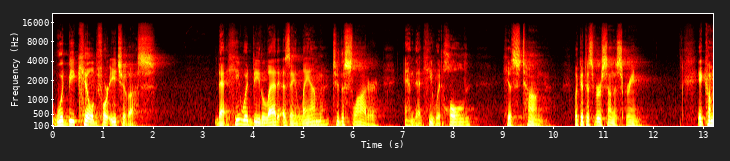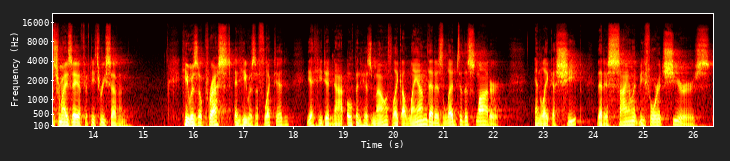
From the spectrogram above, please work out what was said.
would be killed for each of us, that he would be led as a lamb to the slaughter and that he would hold his tongue. Look at this verse on the screen. It comes from Isaiah 53 7. He was oppressed and he was afflicted, yet he did not open his mouth, like a lamb that is led to the slaughter, and like a sheep that is silent before its shearers,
